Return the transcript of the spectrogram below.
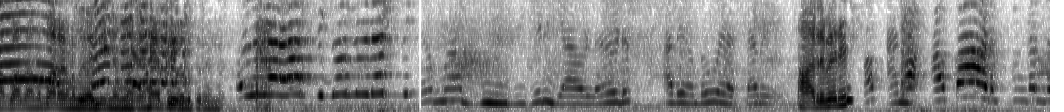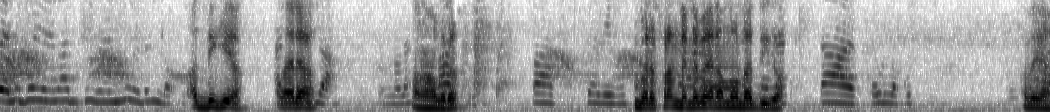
അപ്പൊ അതാണ് പറയണത് അലീനമായ ഹാപ്പി ബർത്ത്ഡേ എന്ന് ആരെ പേര്? അ- ആ കുട്ടി ഇവരെ ഫ്രണ്ടിന്റെ പേരാന്നുകൊണ്ട് അധിക. അതെയാ?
